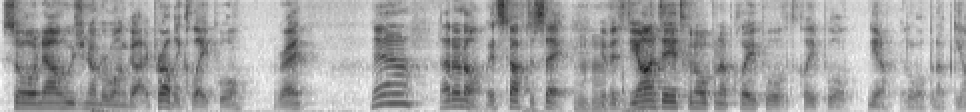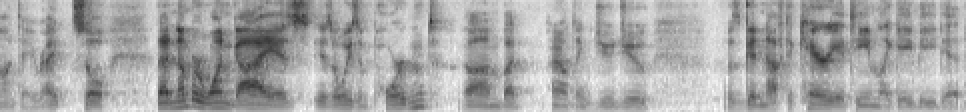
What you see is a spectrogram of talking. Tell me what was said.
So now who's your number one guy? Probably Claypool, right? Yeah, I don't know. It's tough to say. If it's Diontae, it's going to open up Claypool. If it's Claypool, you know, it'll open up Diontae, right? So that number one guy is is always important, um, but I don't think Juju was good enough to carry a team like AB did.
